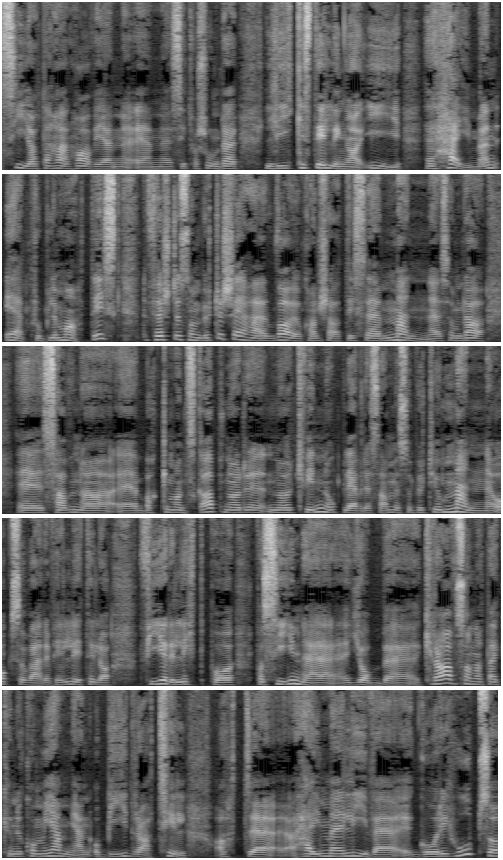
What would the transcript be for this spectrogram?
si at her har vi en, en situasjon der likestillinga i uh, heimen er problematisk. Det første som burde skje her, var jo kanskje at disse mennene som da uh, savna bakkemannskap, når, når kvinnene opplever det samme, så burde jo mennene også være villige til å fire litt på, på sine jobber krav, sånn at de kunne komme hjem igjen og bidra til at eh, heimelivet går i hop. Så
